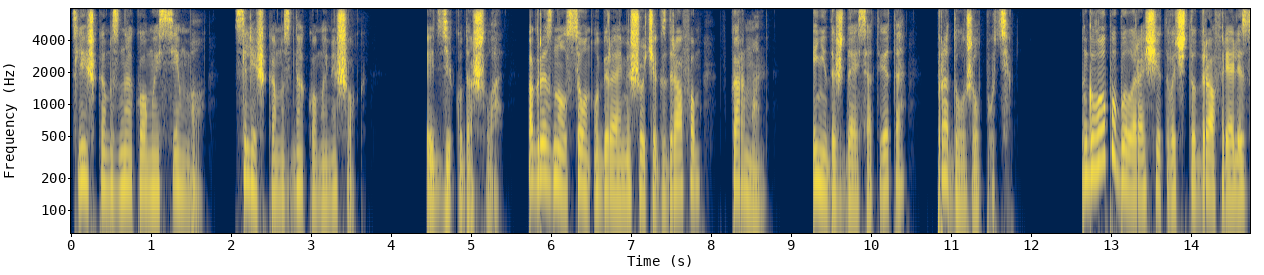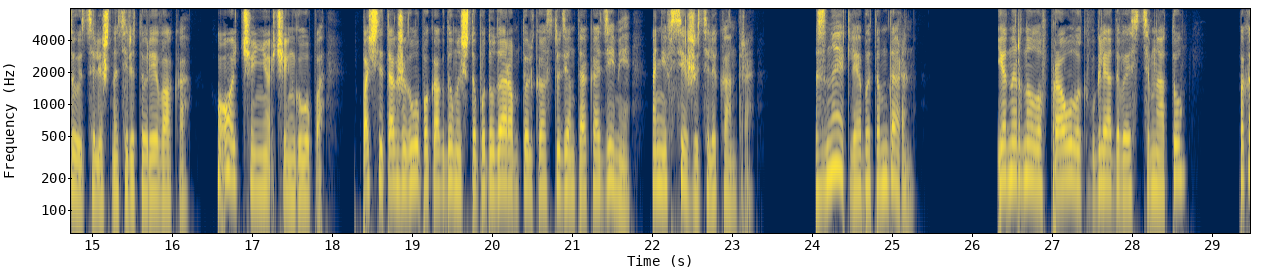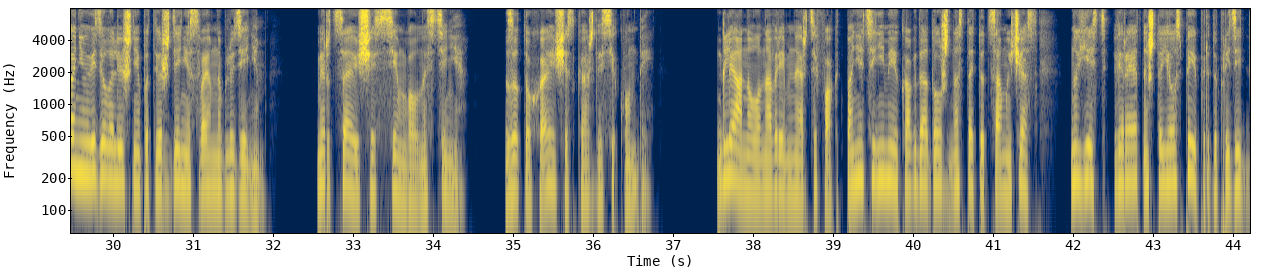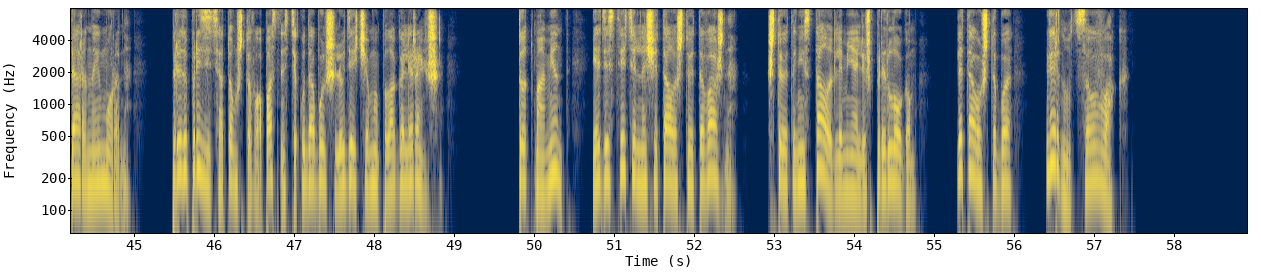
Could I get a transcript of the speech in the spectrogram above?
Слишком знакомый символ, слишком знакомый мешок. «Иди, куда шла», — Огрызнулся он, убирая мешочек с драфом в карман. И, не дожидаясь ответа, продолжил путь. Глупо было рассчитывать, что драф реализуется лишь на территории Вака. Очень-очень глупо. Почти так же глупо, как думать, что под ударом только студенты Академии, а не все жители Кантра. Знает ли об этом Даррен? Я нырнула в проулок, вглядываясь в темноту, пока не увидела лишнее подтверждение своим наблюдениям. Мерцающий символ на стене, затухающий с каждой секундой. Глянула на временный артефакт. Понятия не имею, когда должен настать тот самый час, но есть вероятность, что я успею предупредить Даррена и Морона. Предупредить о том, что в опасности куда больше людей, чем мы полагали раньше. В тот момент я действительно считала, что это важно, что это не стало для меня лишь предлогом для того, чтобы вернуться в ВАК.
